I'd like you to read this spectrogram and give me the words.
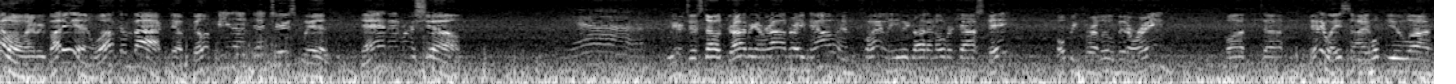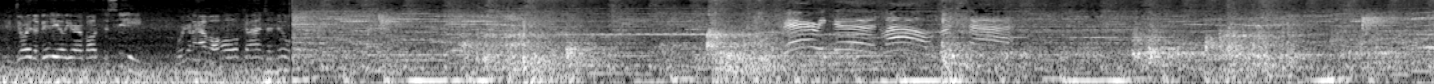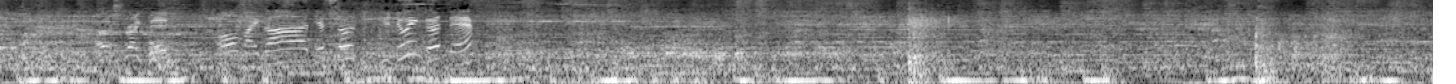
Hello, everybody, and welcome back to Filipina Adventures with Dan and Rochale. Yeah. We are just out driving around right now, and finally we got an overcast day, hoping for a little bit of rain. But, uh, anyways, I hope you uh, enjoy the video you're about to see. We're going to have all kinds of new. Big. Oh my god. You're so you're doing good there.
